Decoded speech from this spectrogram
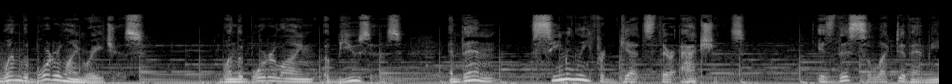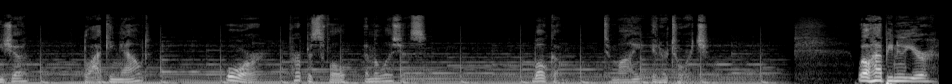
When the borderline rages, when the borderline abuses, and then seemingly forgets their actions, is this selective amnesia, blacking out, or purposeful and malicious? Welcome to my inner torch. Well, happy New Year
